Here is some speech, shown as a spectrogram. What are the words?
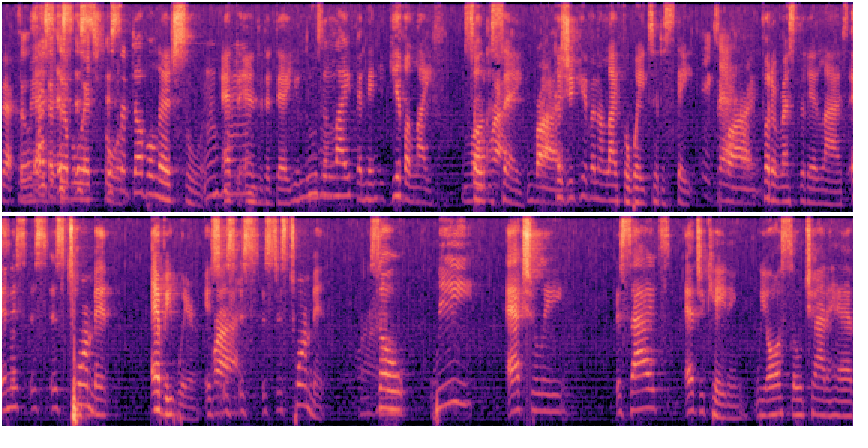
That So it's a a double-edged it's, it's a sword. double edged sword at the Mhm. end of the day. You lose Mhm. a life and then you give a life, so Right. to Right. say. Right. Because you're giving a life away to the state Exactly. Right. for the rest of their lives. And it's, it's, it's torment everywhere. It's, Right. just, it's, it's just torment. Right. So we actually, besides educating, we also try to have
